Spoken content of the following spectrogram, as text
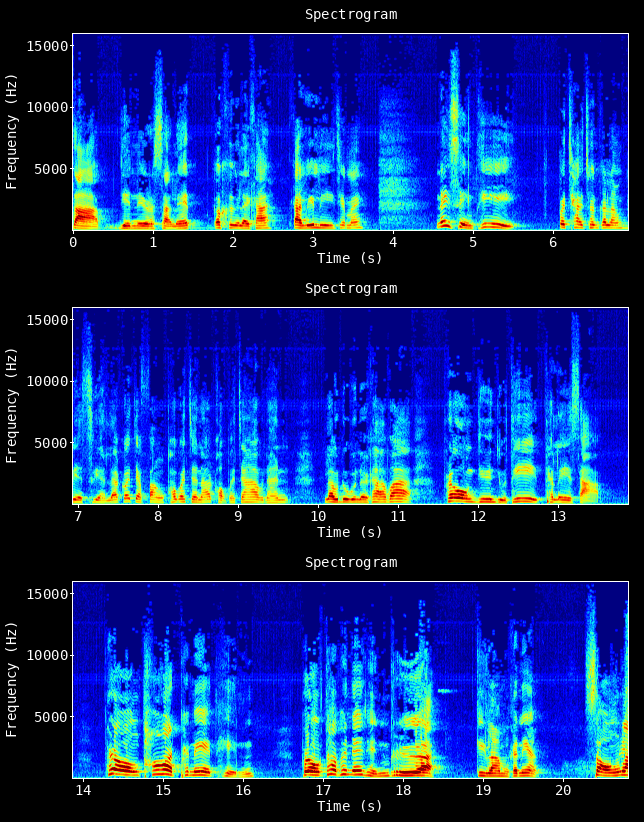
สาบเยเนรซาเล็ตก็คืออะไรคะ กาลิลีใช่ไหมในสิ่งที่ประชาชนกำลังเบียดเสียดแล้วก็จะฟังพระวจนะของพระเจ้านั้น เราดูนะคะว่าพระองค์ยืนอยู่ที่ทะเลสาบ พระองค์ทอดพระเนตรเห็น ระองค์ทอดพระเนตรเห็นเรือกี่ลำคะเนี่ยสองล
